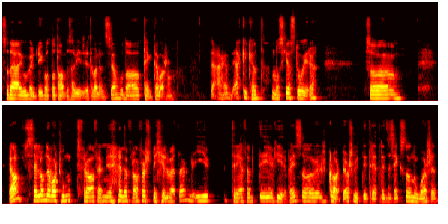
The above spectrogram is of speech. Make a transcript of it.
Så det er jo veldig godt å ta med seg videre til Valencia. Og da tenkte jeg bare sånn Det er, det er ikke kødd. Nå skal jeg stå i det. Så ja, selv om det var tungt fra, fem, fra første kilometeren i 3.54 pace, så klarte jeg å slutte i 3.36, så noe har skjedd.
